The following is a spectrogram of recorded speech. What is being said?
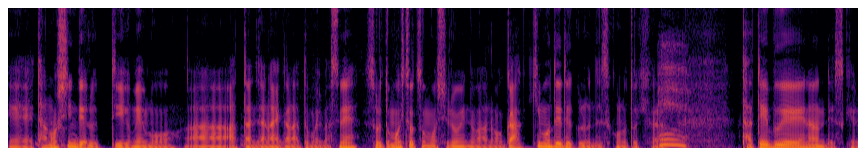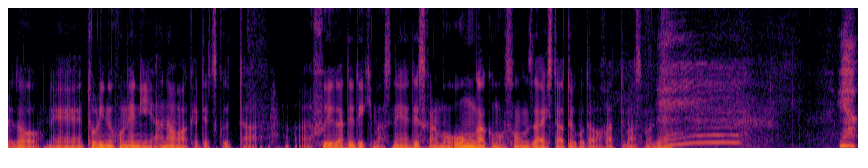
えー、楽しんでるっていう面もああったんじゃないかなと思いますね。それともう一つ面白いのはあの楽器も出てくるんですこの時から。えー縦笛なんですけれど、えー、鳥の骨に穴を開けて作った笛が出てきますね。ですからもう音楽も存在したということは分かってますので。いや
